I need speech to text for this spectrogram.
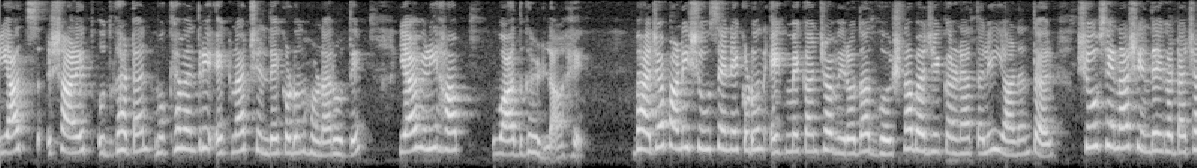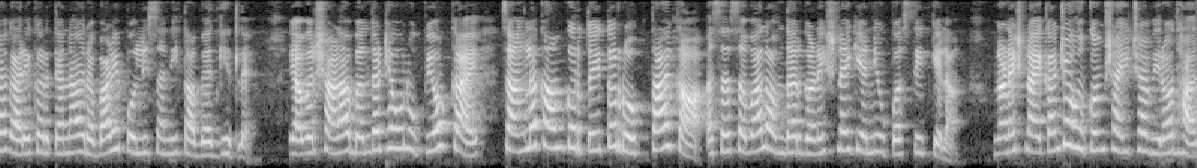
याच शाळेत उद्घाटन मुख्यमंत्री एकनाथ शिंदेकडून होणार होते. यावेळी हा वाद घडला आहे. भाजप आणि शिवसेनेकडून एकमेकांच्या विरोधात घोषणाबाजी करण्यात आली. यानंतर शिवसेना शिंदे गटाच्या कार्यकर्त्यांना रबाळे पोलिसांनी ताब्यात घेतलंय. यावर शाळा बंद ठेवून उपयोग काय? चांगलं काम करतोय तर रोखताय का? असा सवाल आमदार गणेश नाईक यांनी उपस्थित केला. गणेश नाईकांच्या हुकुमशाहीच्या विरोधात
